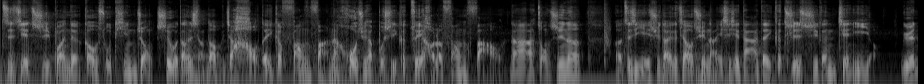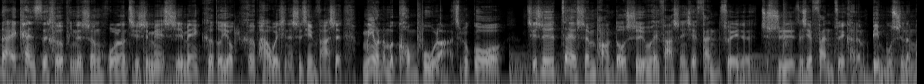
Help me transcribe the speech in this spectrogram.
直接直观的告诉听众，是我当时想到比较好的一个方法。那或许它不是一个最好的方法哦。那总之呢，呃，自己也学到一个教训啊，也谢谢大家的一个支持跟建议哦。原来看似和平的生活呢，其实每时每刻都有可怕危险的事情发生，没有那么恐怖啦。只不过，其实，在身旁都是会发生一些犯罪的，就是这些犯罪可能并不是那么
